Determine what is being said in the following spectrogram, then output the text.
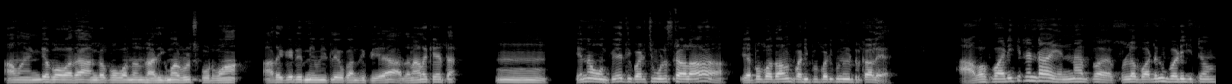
அவன் இங்கே போவாத அங்கே போவாதான்னு அதிகமாக ரூல்ஸ் போடுவான். அதை கேட்டு நீ வீட்டிலே உட்காந்துருப்பியா அதனால கேட்டேன். ம். என்ன உன் பேத்தி படிச்சு முடிச்சிட்டாளா? எப்போ பார்த்தாலும் படிப்பு படிப்பு பண்ணிட்டு இருக்காளே அவ படிக்கட்டும்டா. என்ன இப்போ? புள்ள பாட்டுக்கும் படிக்கட்டும்.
